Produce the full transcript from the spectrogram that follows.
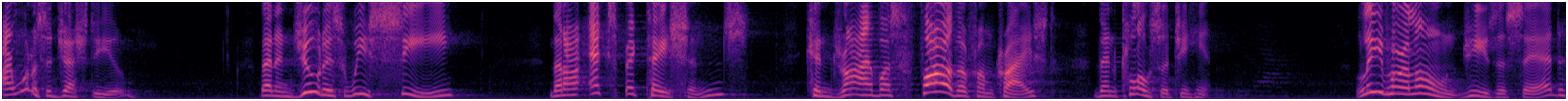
I want to suggest to you that in Judas we see that our expectations can drive us farther from Christ than closer to Him. Leave her alone, Jesus said.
